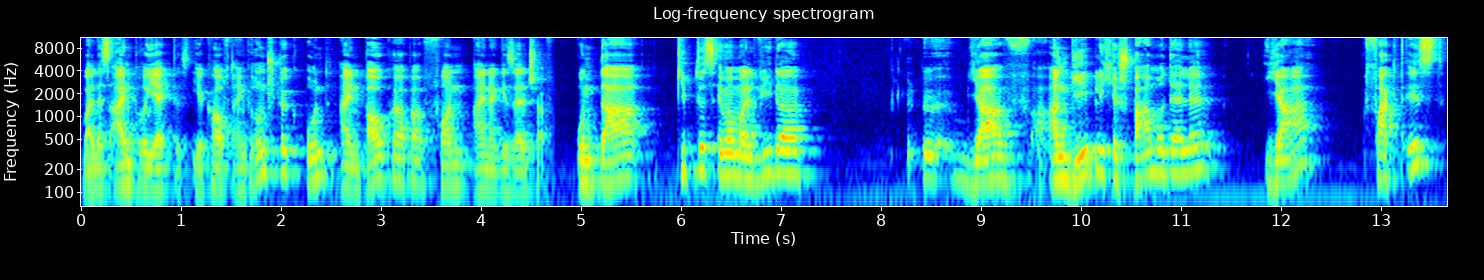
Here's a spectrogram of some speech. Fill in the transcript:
weil das ein Projekt ist. Ihr kauft ein Grundstück und einen Baukörper von einer Gesellschaft. Und da gibt es immer mal wieder äh, ja angebliche Sparmodelle. Ja, Fakt ist,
